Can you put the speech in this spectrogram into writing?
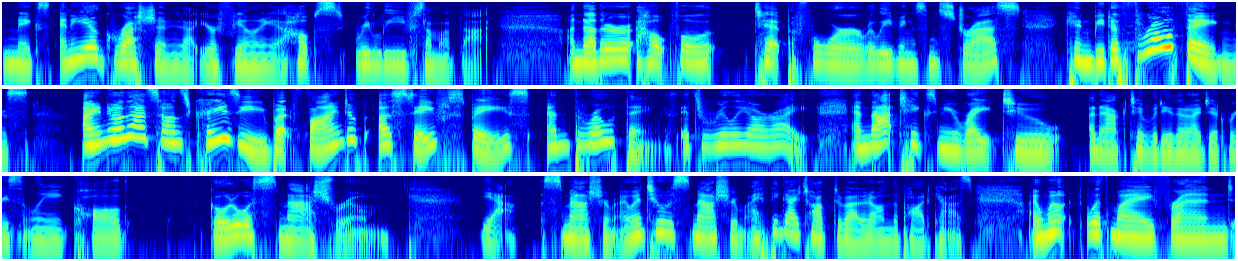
makes any aggression that you're feeling, it helps relieve some of that. Another helpful tip for relieving some stress can be to throw things. I know that sounds crazy, but find a, a, safe space and throw things. It's really all right. And that takes me right to an activity that I did recently called Go to a Smash Room. Yeah, Smash Room. I went to a Smash Room. I think I talked about it on the podcast. I went with my friend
